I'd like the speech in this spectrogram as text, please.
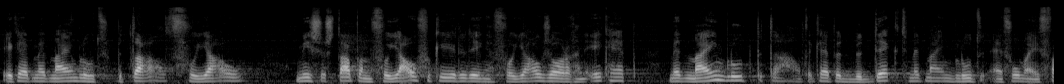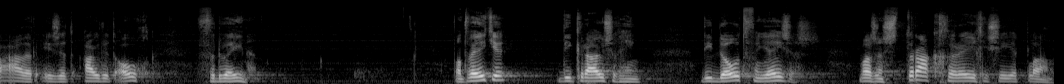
Ik heb met mijn bloed betaald voor jouw misstappen, voor jouw verkeerde dingen, voor jouw zorgen. Ik heb met mijn bloed betaald. Ik heb het bedekt met mijn bloed en voor mijn vader is het uit het oog verdwenen. Want weet je, die kruisiging, die dood van Jezus, was een strak geregisseerd plan.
